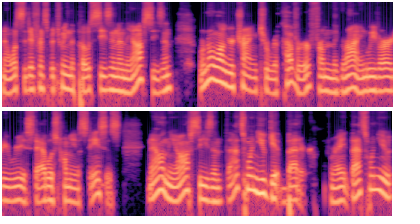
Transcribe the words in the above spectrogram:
Now, what's the difference between the postseason and the off season? We're no longer trying to recover from the grind. We've already reestablished homeostasis. Now, in the off season, that's when you get better right that's when you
